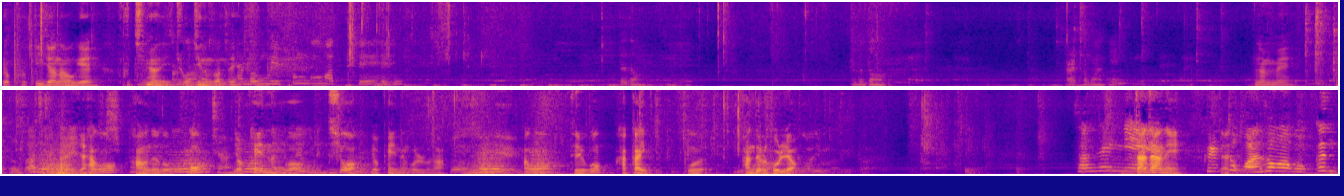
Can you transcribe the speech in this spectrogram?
옆으로 삐져나오게 붙이면 조지는 건데. 아, 너무 이쁜 것 같아. 뜯어. 이거 넣어. 깔끔하게. 그다음에 자. 이제 하고 가운데 놓고 옆에 있는 거 치워. 옆에 있는 걸로 다 하고 들고 가까이 뭐 반대로 돌려. 선생님. 짜잔해. 그립톡 완성하고 끝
